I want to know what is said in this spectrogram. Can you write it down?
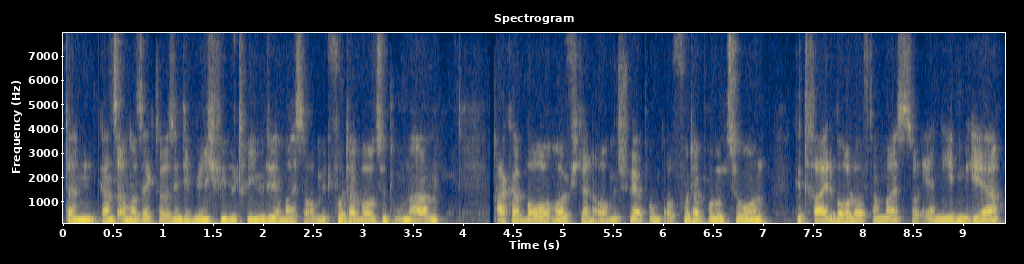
Dann ganz anderer Sektor sind die Milchviehbetriebe, die ja meist auch mit Futterbau zu tun haben. Ackerbau häufig dann auch mit Schwerpunkt auf Futterproduktion. Getreidebau läuft dann meist so eher nebenher.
